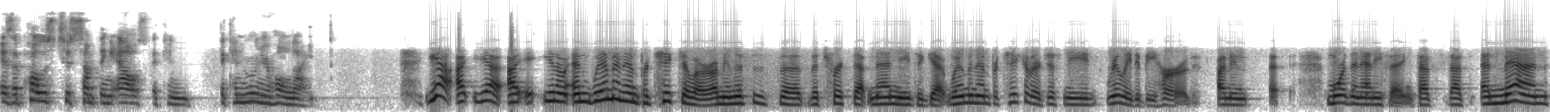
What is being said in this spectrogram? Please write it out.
as opposed to something else that can that can ruin your whole night. Yeah, I, yeah, I, you know, and women in particular. I mean, this is the the trick that men need to get. Women in particular just need really to be heard. I mean, uh, more than anything. That's that's and men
